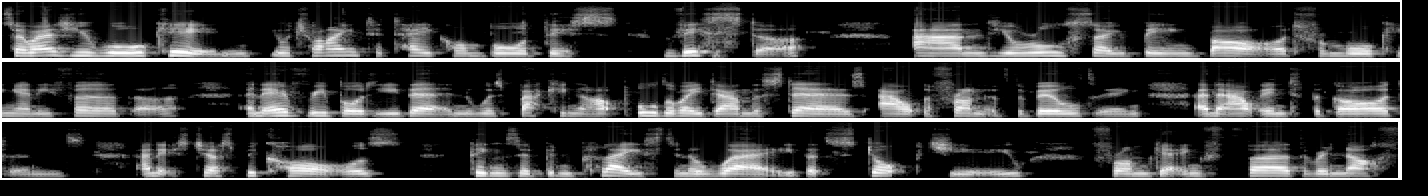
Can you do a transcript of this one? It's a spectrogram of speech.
So as you walk in, you're trying to take on board this vista and you're also being barred from walking any further. And everybody then was backing up all the way down the stairs out the front of the building and out into the gardens. And it's just because things had been placed in a way that stopped you from getting further enough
